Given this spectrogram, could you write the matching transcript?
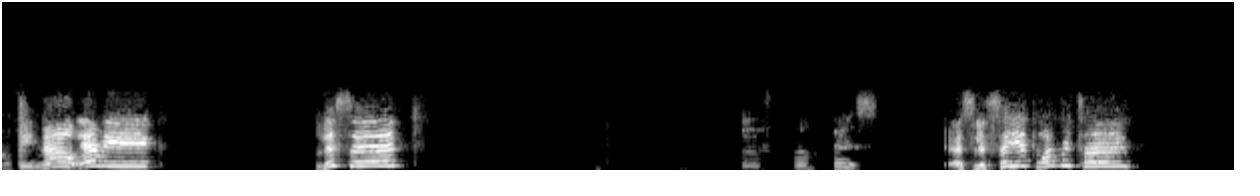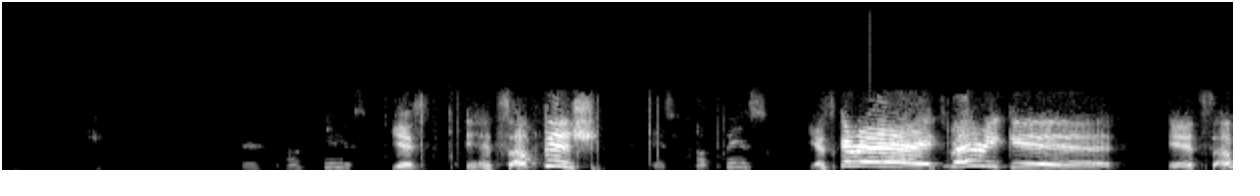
Okay. Now, Eric. Listen. A fish. Yes. Let's say it one more time. It's a fish. Yes. It's a fish. It's a fish. Yes, correct. Very good. It's a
